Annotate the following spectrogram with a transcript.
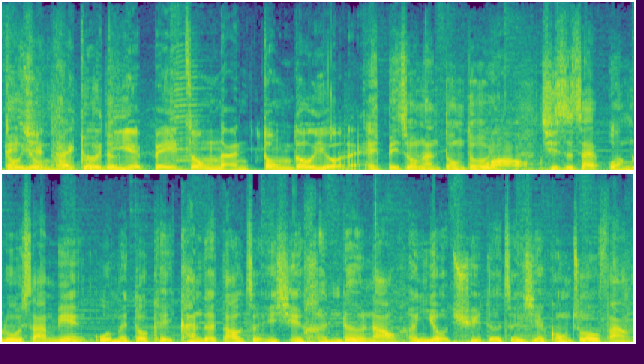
都有台各地也，北中南东都有呢。哎，北中南东都有哦。其实，在网络上面，我们都可以看得到这一些很热闹、很有趣的这些工作坊，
